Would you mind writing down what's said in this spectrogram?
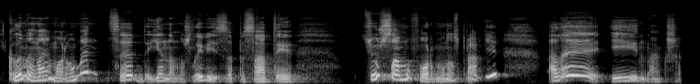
І коли ми знаємо аргумент, це дає нам можливість записати цю ж саму форму насправді, але інакше.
